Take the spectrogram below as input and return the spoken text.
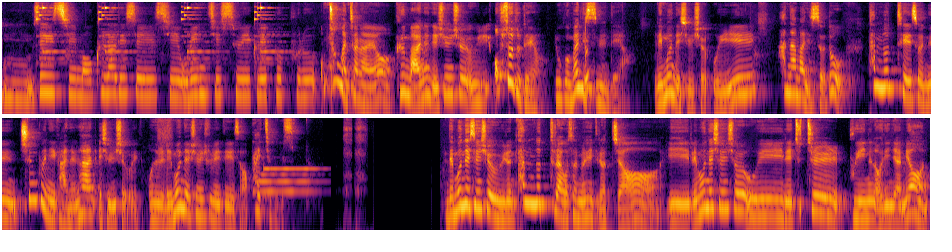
음, sage, 뭐 clary sage, orange sweet, grapefruit 엄청 많잖아요. 그 많은 essential oil이 없어도 돼요. 이것만 있으면 돼요. 레몬 essential oil 하나만 있어도 top note에서는 충분히 가능한 essential oil. 오늘 레몬 essential에 대해서 파헤쳐 보겠습니다. essential oil은 top note라고 설명해 드렸죠. 이 essential oil의 추출 부위는 어디냐면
